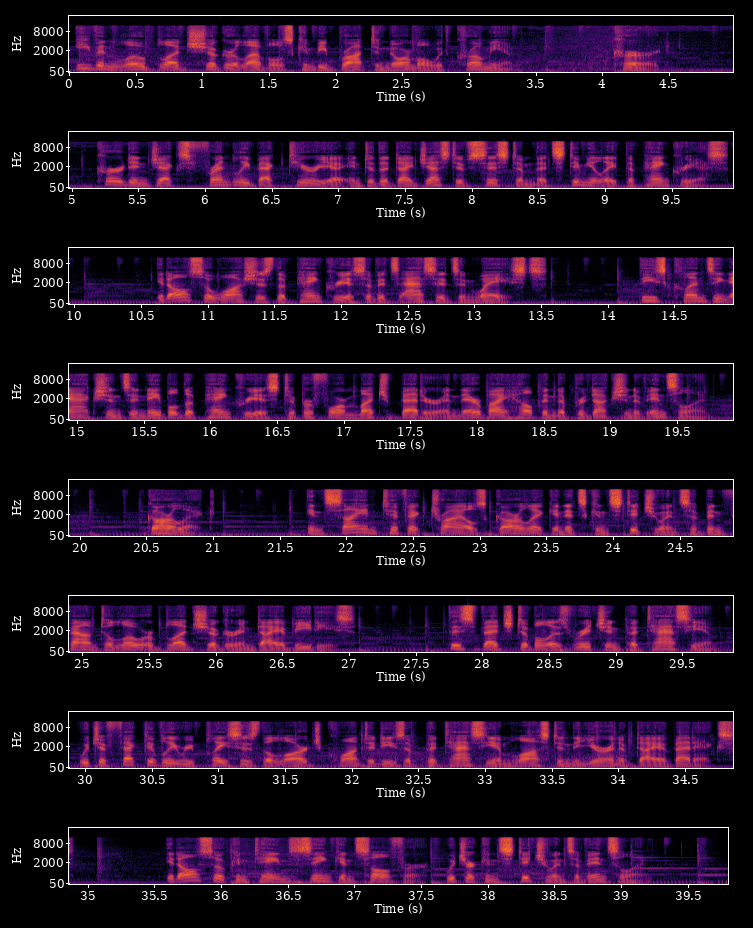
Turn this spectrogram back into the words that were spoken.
Even low blood sugar levels can be brought to normal with chromium. Curd. Curd injects friendly bacteria into the digestive system that stimulate the pancreas. It also washes the pancreas of its acids and wastes. These cleansing actions enable the pancreas to perform much better and thereby help in the production of insulin. Garlic. In scientific trials garlic and its constituents have been found to lower blood sugar in diabetes. This vegetable is rich in potassium, which effectively replaces the large quantities of potassium lost in the urine of diabetics. It also contains zinc and sulfur, which are constituents of insulin.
